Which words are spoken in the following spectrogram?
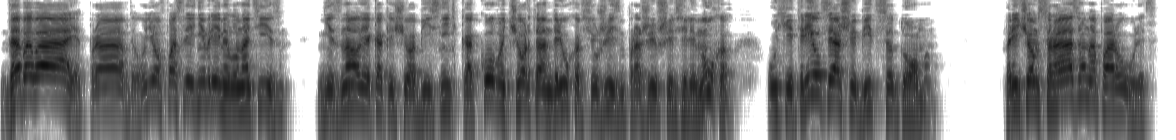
Да бывает, правда, у него в последнее время лунатизм. Не знал я, как еще объяснить, какого черта Андрюха, всю жизнь проживший в Зеленухах, ухитрился ошибиться домом. Причем сразу на пару улиц.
